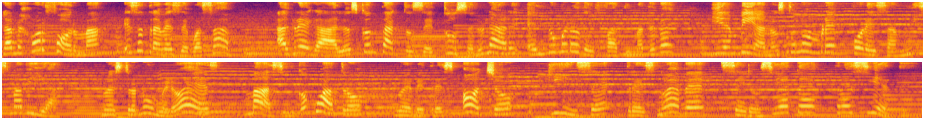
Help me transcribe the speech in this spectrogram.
La mejor forma es a través de WhatsApp. Agrega a los contactos de tu celular el número de Fátima TV y envíanos tu nombre por esa misma vía. Nuestro número es más 54 938 15 39 0737.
